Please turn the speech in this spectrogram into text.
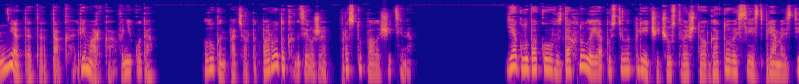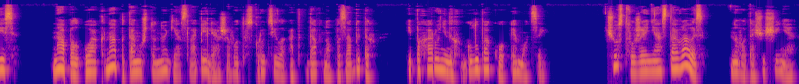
Нет, это так, ремарка, в никуда. Логан потер подбородок, где уже проступала щетина. Я глубоко вздохнула и опустила плечи, чувствуя, что готова сесть прямо здесь, на пол у окна, потому что ноги ослабели, а живот скрутило от давно позабытых и похороненных глубоко эмоций. Чувств уже не оставалось, но вот ощущения,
